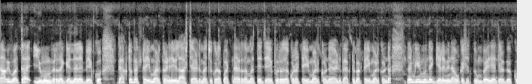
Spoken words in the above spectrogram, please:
ನಾವಿವತ್ತು ಯು ವಿರುದ್ಧ ಗೆಲ್ಲಲೇಬೇಕು. ಬ್ಯಾಕ್ ಟು ಬ್ಯಾಕ್ ಟೈ ಮಾಡ್ಕೊಂಡಿದ್ದೀವಿ ಲಾಸ್ಟ್ ಎರಡು ಮ್ಯಾಚು ಕೂಡ ಪಟ್ನಾ ವಿರುದ್ಧ ಮತ್ತು ಜೈಪುರದ ಕೂಡ ಟೈ ಮಾಡಿಕೊಂಡು ಎರಡು ಬ್ಯಾಕ್ ಟು ಬ್ಯಾಕ್ ಟೈಮ್ ಮಾಡಿಕೊಂಡು ನಮಗೆ ಇನ್ನು ಮುಂದೆ ಗೆಲುವಿನ ಅವಕಾಶ ತುಂಬ ಇದೆ ಅಂತ ಹೇಳಬೇಕು.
